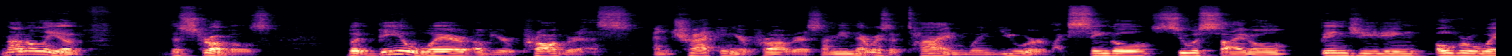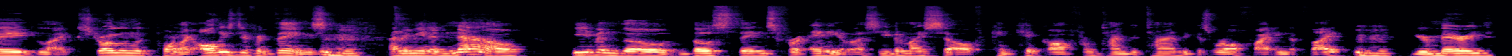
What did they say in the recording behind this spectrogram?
not only of the struggles, but be aware of your progress and tracking your progress. I mean, there was a time when you were like single, suicidal, binge eating, overweight, like struggling with porn, like all these different things. Mhm. And I mean, and now, even though those things for any of us, even myself, can kick off from time to time because we're all fighting the fight, Mhm. you're married,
